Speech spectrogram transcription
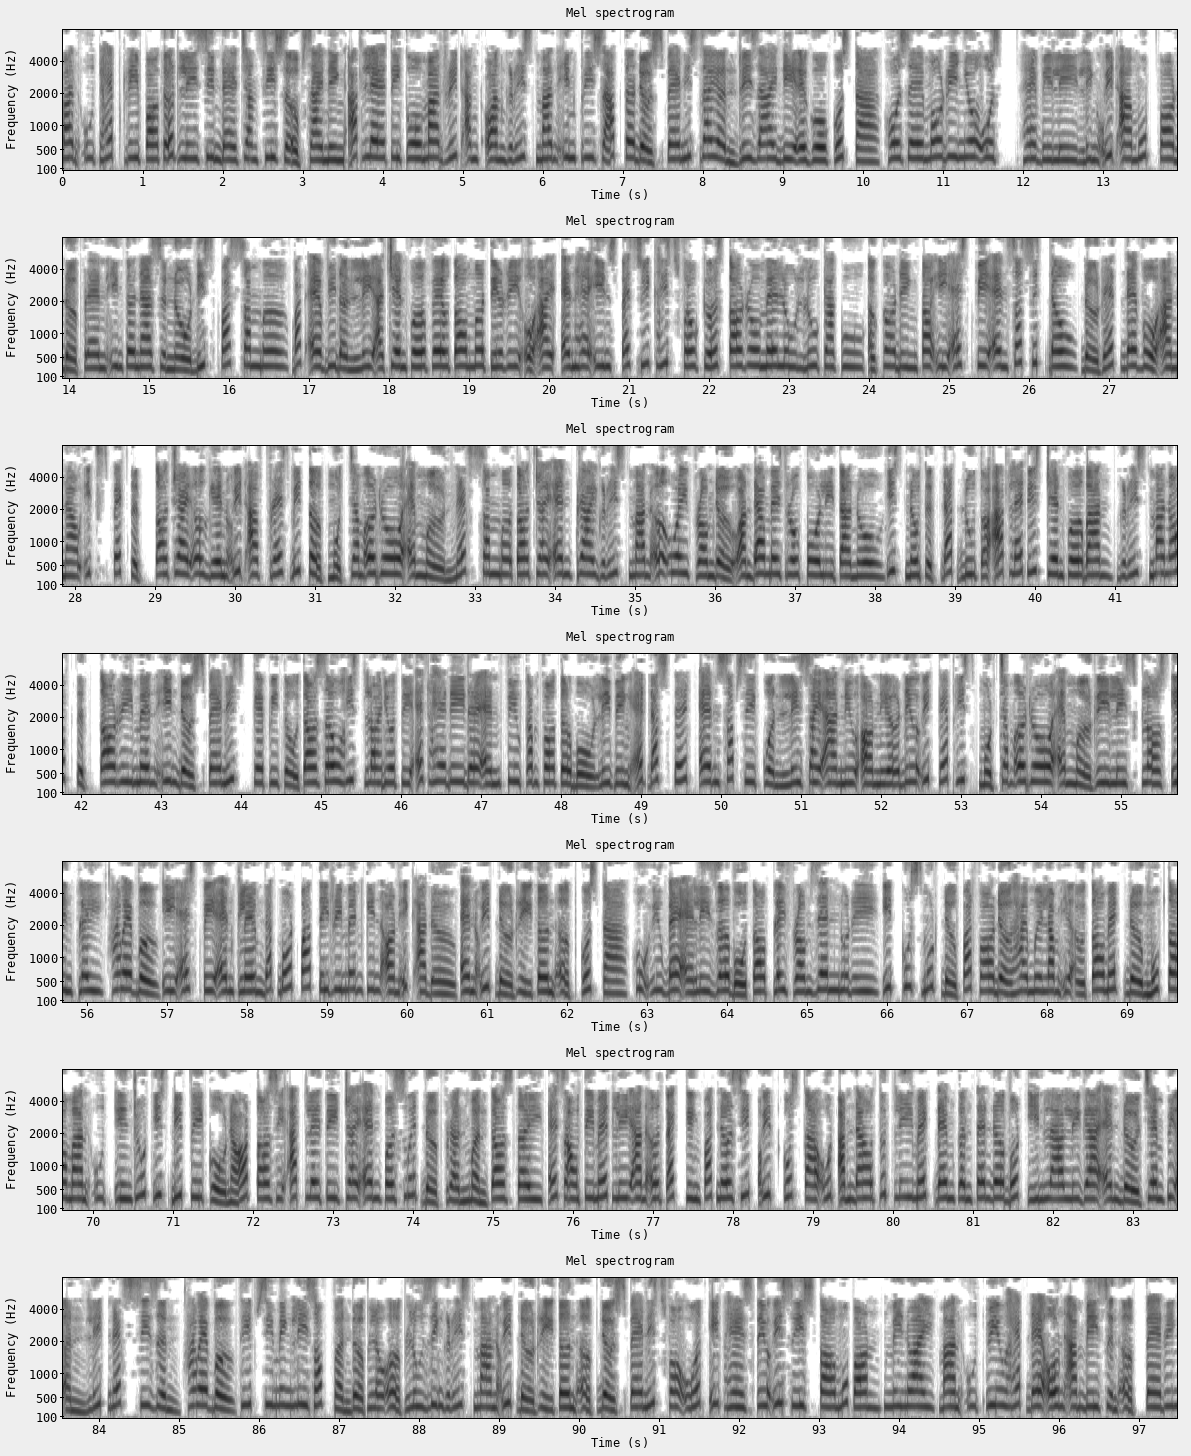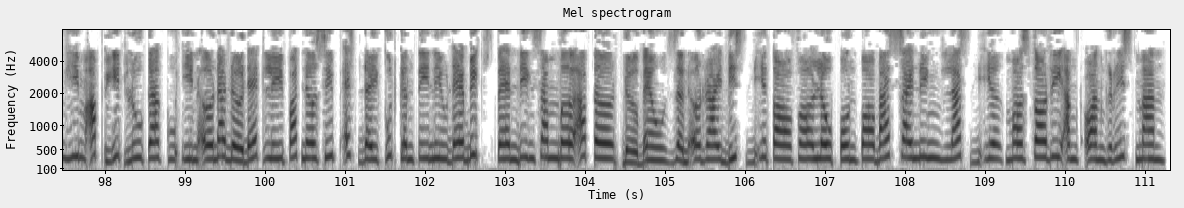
Man Utep have reportedly seen the chances of signing Atletico Madrid Antoine Griezmann increase after the Spanish giant resigned Diego Costa. Jose Mourinho was heavily linked with a move for the French international this past summer, but evidently a transfer failed to materialize and he specific his focus to Romelu Lukaku. According to ESPN sources though, the Red Devil are now expected to try again with a fresh bid of 100 euro m next summer to try and pry Griezmann away from the Wanda Metropolitano. It's noted that due to Athletic transfer ban, Griezmann of to remain in the Spanish capital to show his loyalty at Hedy and feel comfortable living at that state and subsequently sign a new on-year deal with kept his 100 euro M release clause in play. However, ESPN claimed that both parties remain keen on each other and with the return of Costa, who will be eligible to play from January, it could smooth the path for the 25-year-old to make the move to Man Utd. In truth, is difficult now to see Atleti try and persuade the frontman to stay, as ultimately an attacking partnership with Costa would undoubtedly make them contender both in La Liga and the Champions League next season. However, Thief seemingly softened the blow of losing Griezmann with the return of the Spanish forward if he still is to move on. Meanwhile, Man Ut will have their own ambition of pairing him up with Lukaku in another deadly partnership as they could continue the big spending summer after the Belgian arrive this year to follow Paul Pogba signing last year. More story on Griezmann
